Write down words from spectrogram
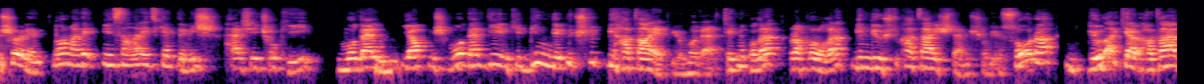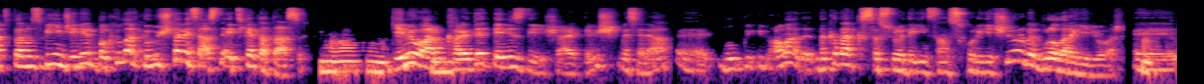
Şöyle, normalde insanlar etiketlemiş, her şey çok iyi. Model yapmış. Model diyelim ki binde üçlük bir hata yapıyor model. Teknik olarak rapor olarak binde üçlük hata işlenmiş oluyor. Sonra diyorlar ki hata yaptıklarımızı bir inceleyelim. Bakıyorlar ki o üç tanesi aslında etiket hatası. Ha, Gemi var karede deniz diye işaretlemiş mesela. Ee, bu, ama ne kadar kısa sürede insan skoru geçiyor ve buralara geliyorlar. Ee,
